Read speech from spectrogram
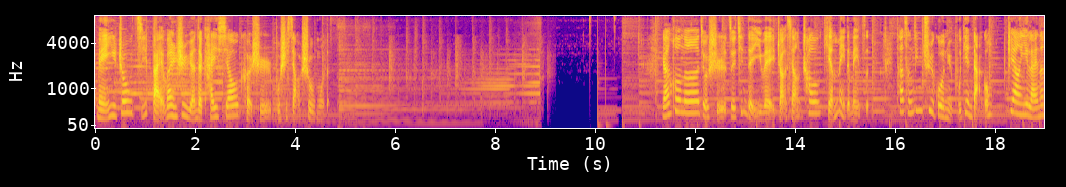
每一周几百万日元的开销可是不是小数目的。然后呢，就是最近的一位长相超甜美的妹子，她曾经去过女仆店打工。这样一来呢，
